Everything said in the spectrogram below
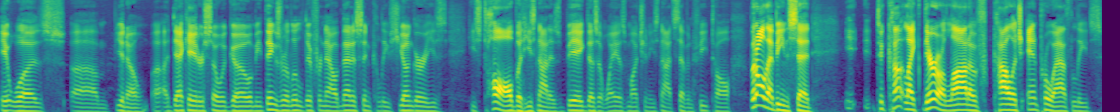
It was, um, you know, a decade or so ago. I mean, things are a little different now. With medicine, Khalif's younger. He's he's tall, but he's not as big. Doesn't weigh as much, and he's not seven feet tall. But all that being said, to come like there are a lot of college and pro athletes.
